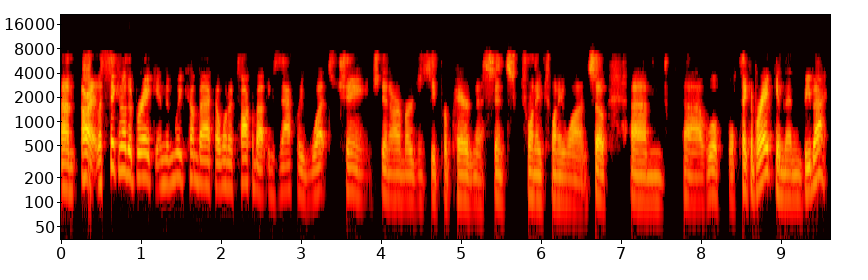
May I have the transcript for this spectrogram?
um, all right, let's take another break, and then we come back. I want to talk about exactly what's changed in our emergency preparedness since 2021. So, um, uh, we'll we'll take a break and then be back.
